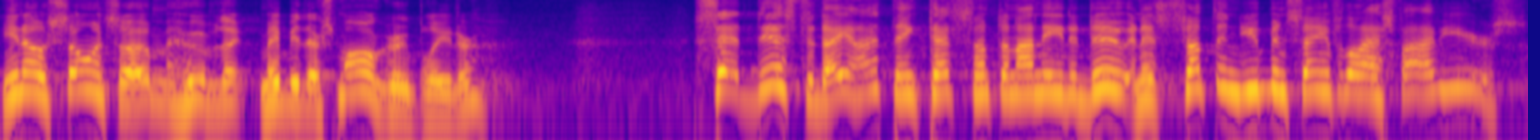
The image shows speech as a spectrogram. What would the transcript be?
you know, so and so, who maybe their small group leader, said this today, and I think that's something I need to do. And it's something you've been saying for the last five years.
